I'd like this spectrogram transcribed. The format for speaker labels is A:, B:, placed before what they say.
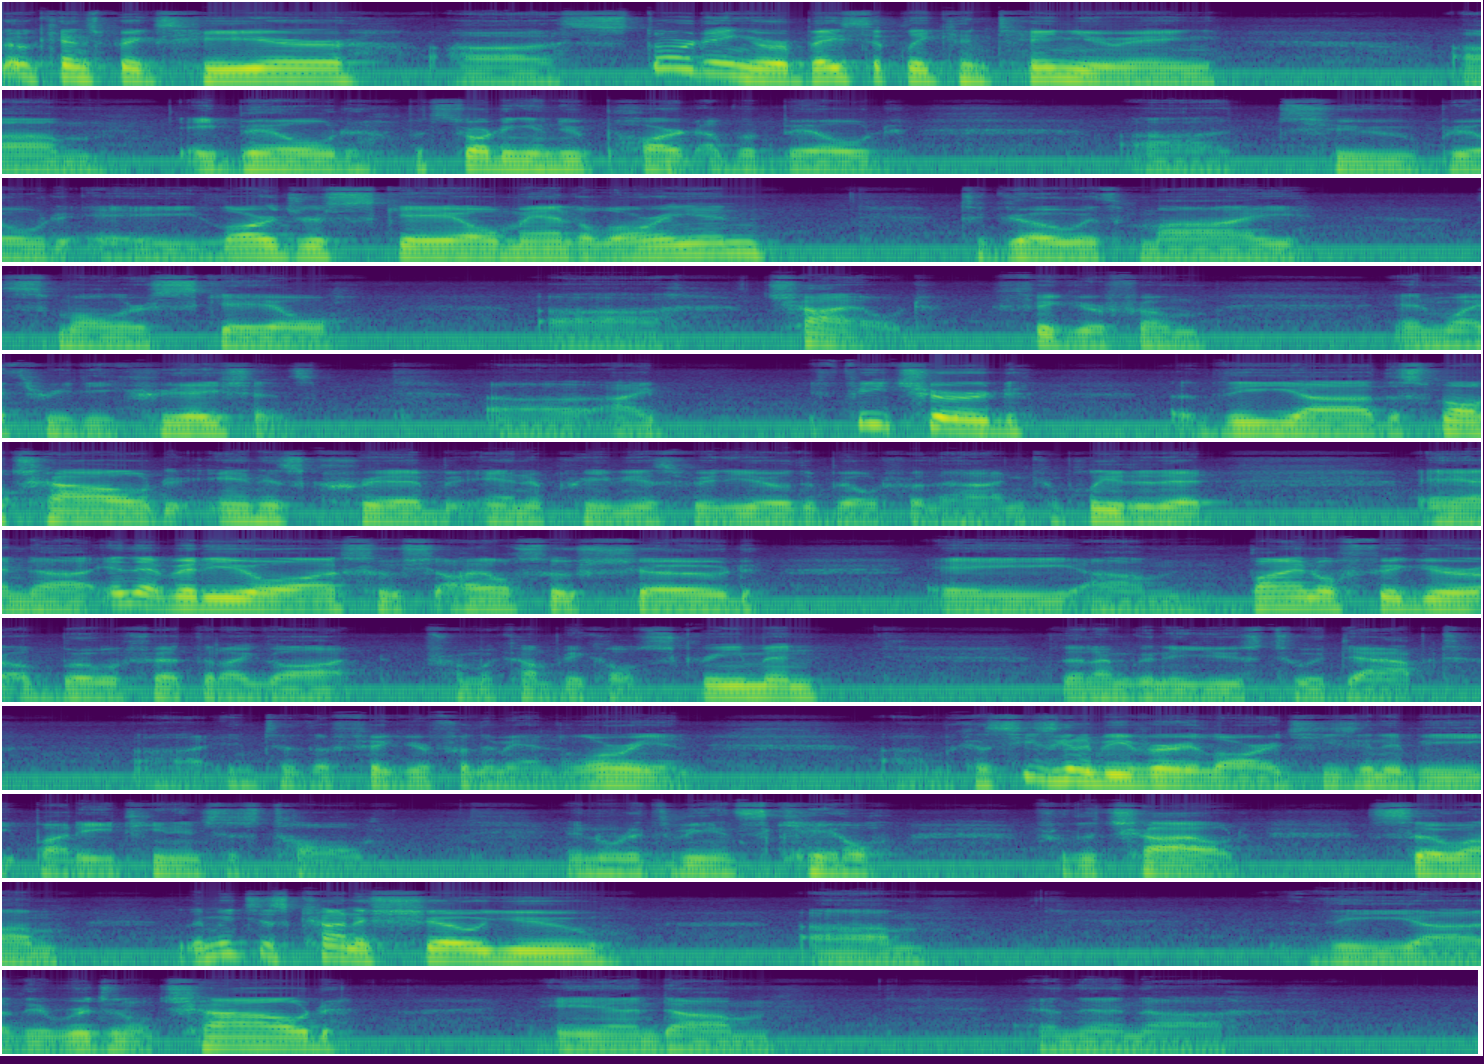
A: Hello, Ken Spriggs here. Uh, starting or basically continuing um, a build, but starting a new part of a build uh, to build a larger scale Mandalorian to go with my smaller scale uh, child figure from NY3D Creations. Uh, I featured the uh, the small child in his crib in a previous video, the build for that, and completed it. And uh, in that video, I also I also showed a um, vinyl figure of Boba Fett that I got from a company called Screamin' that I'm going to use to adapt uh, into the figure for the Mandalorian uh, because he's going to be very large. He's going to be about 18 inches tall in order to be in scale for the child. So um, let me just kind of show you um, the uh, the original child and um, and then uh,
